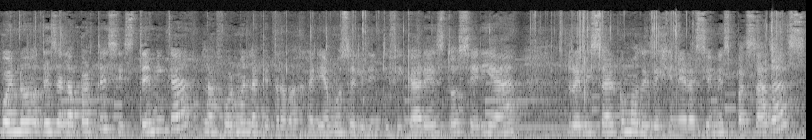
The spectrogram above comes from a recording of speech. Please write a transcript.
Bueno, desde la parte sistémica, la forma en la que trabajaríamos el identificar esto sería revisar como desde generaciones pasadas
